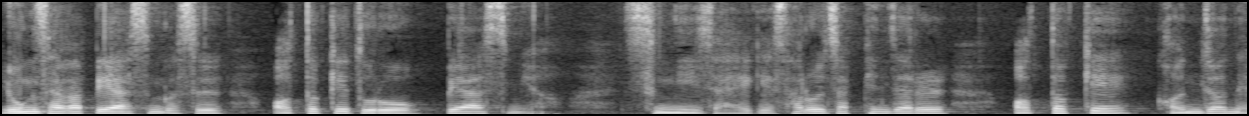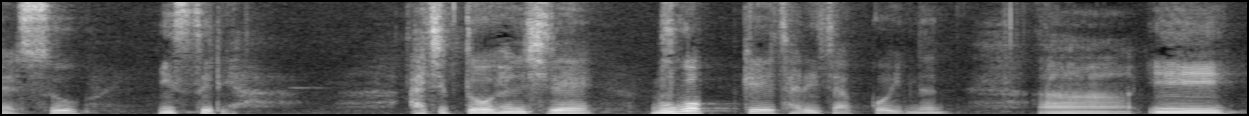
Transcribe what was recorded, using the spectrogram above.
용사가 빼앗은 것을 어떻게 도로 빼앗으며 승리자에게 사로잡힌 자를 어떻게 건져낼 수 있으랴. 아직도 현실에 무겁게 자리 잡고 있는 어, 이 에,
